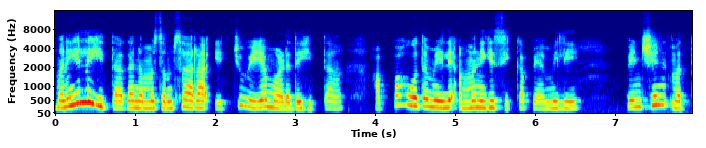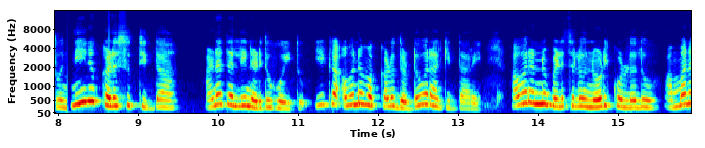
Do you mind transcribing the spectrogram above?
ಮನೆಯಲ್ಲಿ ಇದ್ದಾಗ ನಮ್ಮ ಸಂಸಾರ ಹೆಚ್ಚು ವ್ಯಯ ಮಾಡದೇ ಇತ್ತ ಅಪ್ಪ ಹೋದ ಮೇಲೆ ಅಮ್ಮನಿಗೆ ಸಿಕ್ಕ ಫ್ಯಾಮಿಲಿ, ಪೆನ್ಷನ್ ಮತ್ತು ನೀನು ಕಳಿಸುತ್ತಿದ್ದ ಹಣದಲ್ಲಿ ನಡೆದು ಹೋಯಿತು. ಈಗ ಅವನ ಮಕ್ಕಳು ದೊಡ್ಡವರಾಗಿದ್ದಾರೆ. ಅವರನ್ನು ಬೆಳೆಸಲು, ನೋಡಿಕೊಳ್ಳಲು ಅಮ್ಮನ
